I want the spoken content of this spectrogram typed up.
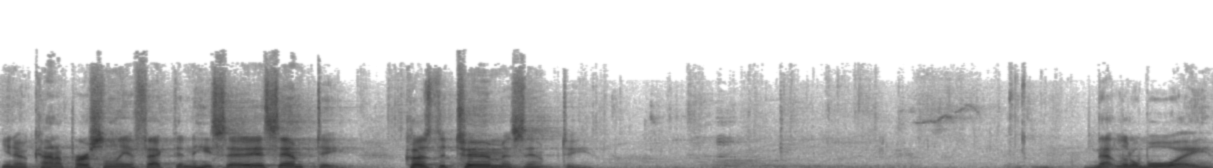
you know, kind of personally affected. And he said, It's empty because the tomb is empty. And that little boy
